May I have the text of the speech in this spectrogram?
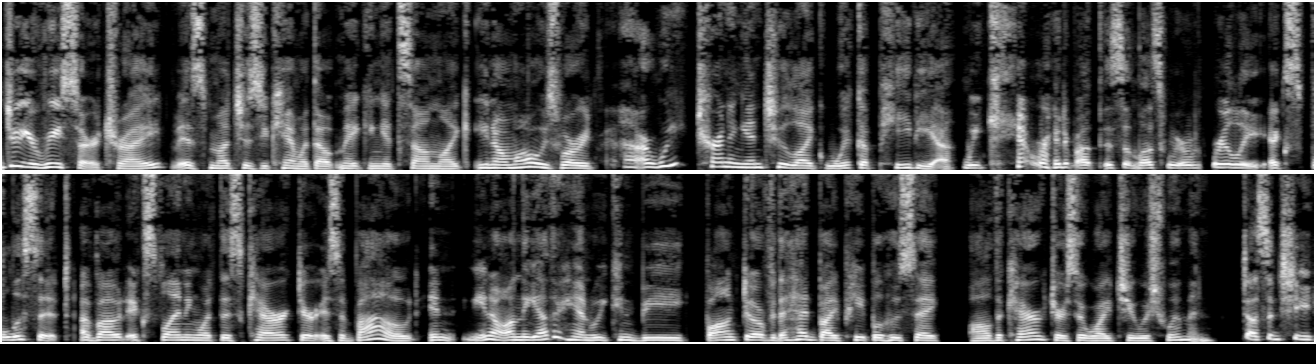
do your research, right? As much as you can without making it sound like, you know, I'm always worried. Are we turning into like Wikipedia? We can't write about this unless we're really explicit about explaining what this character is about. And, you know, on the other hand, we can be bonked over the head by people who say all the characters are white Jewish women doesn't she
